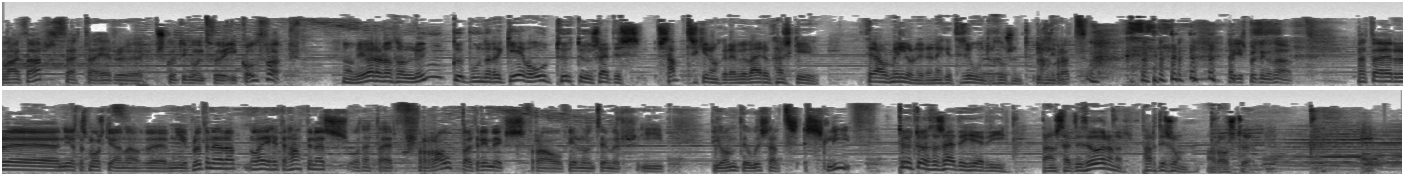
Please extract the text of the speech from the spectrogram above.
lag þar. Þetta er skuttihjóðin 2 í Goldfrapp. Já, við verðum alltaf lungu búin að gefa út 20 sætis samtískinn okkur ef við værum kannski 3 miljónir en ekki 300.000 Akkurat. Ekki spurning um það. Þetta er uh, nýjasta smáskjæðan af uh, nýju blötunni þeirra. Lagi heitir Happiness og þetta er frábært remix frá félagum tveimur í Beyond the Wizard's Sleeve. 20. sæti hér í Danstætti þjóðurinnar, Partysón á Rástöðu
